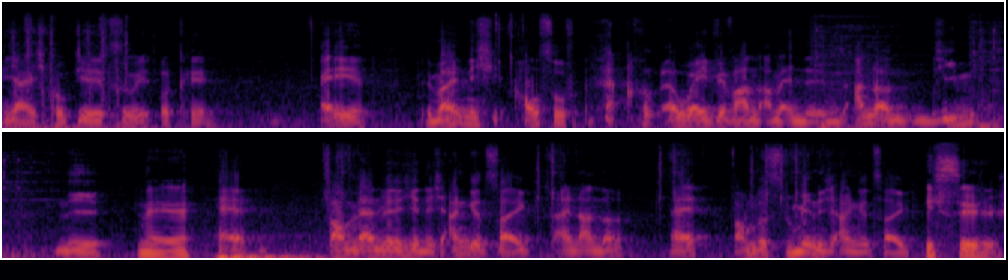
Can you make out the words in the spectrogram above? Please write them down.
Ja, ich guck dir jetzt so. Okay. Ey, wir meinen nicht Haushof. Ach, äh, wait, wir waren am Ende im anderen Team. Nee. Nee, Hä? Warum werden wir hier nicht angezeigt, einander? Hä? Warum wirst du mir nicht angezeigt? ich sehe dich.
